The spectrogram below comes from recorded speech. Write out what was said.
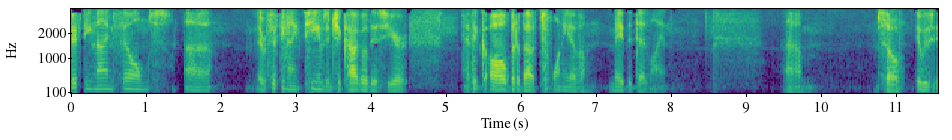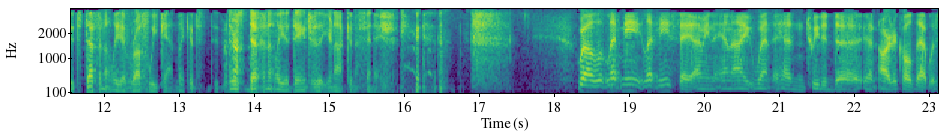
59 films, uh, there were 59 teams in Chicago this year. I think all but about 20 of them made the deadline. Um, so it was. It's definitely a rough weekend. Like it's there's definitely a danger that you're not going to finish. Well, let me let me say, I mean, and I went ahead and tweeted uh, an article that was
